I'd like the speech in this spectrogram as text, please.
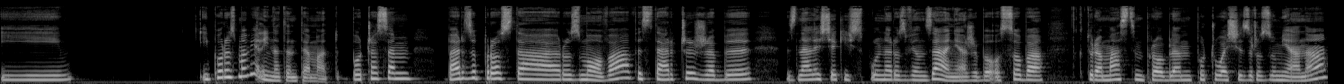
I i porozmawiali na ten temat, bo czasem bardzo prosta rozmowa wystarczy, żeby znaleźć jakieś wspólne rozwiązania, żeby osoba, która ma z tym problem, poczuła się zrozumiana,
